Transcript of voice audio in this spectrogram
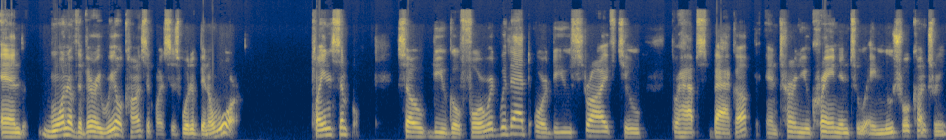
And one of the very real consequences would have been a war, plain and simple. So, do you go forward with that, or do you strive to perhaps back up and turn Ukraine into a neutral country?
